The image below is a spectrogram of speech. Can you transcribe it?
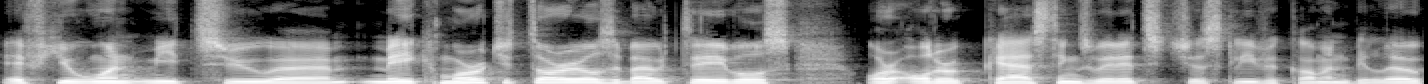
If you want me to um, make more tutorials about tables or other castings with it just leave a comment below.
